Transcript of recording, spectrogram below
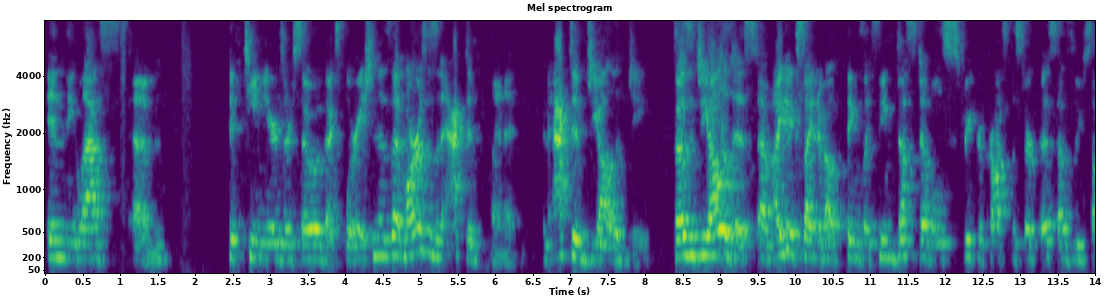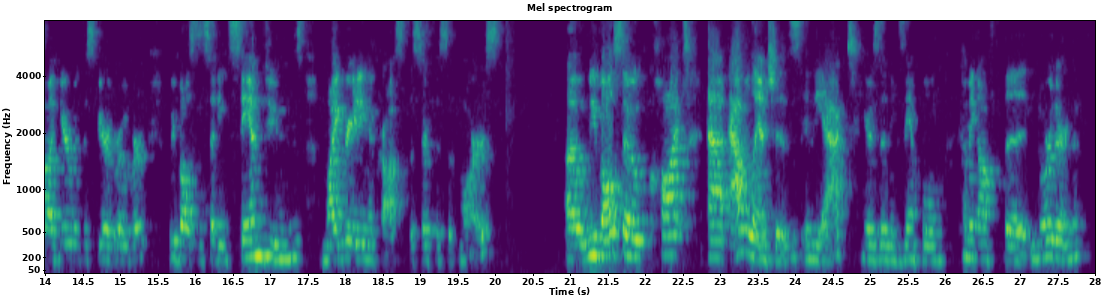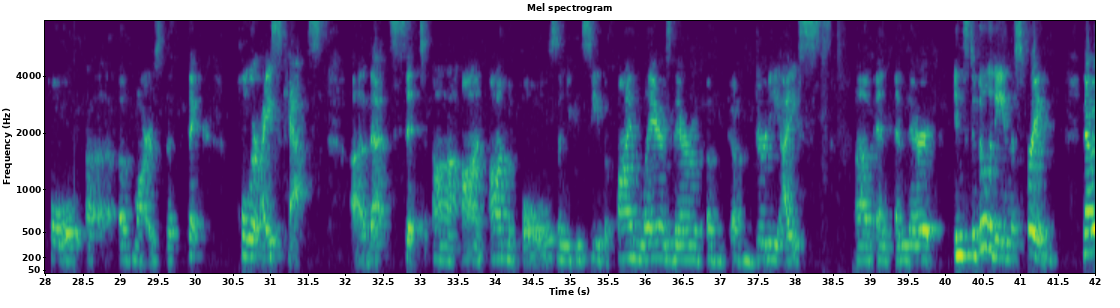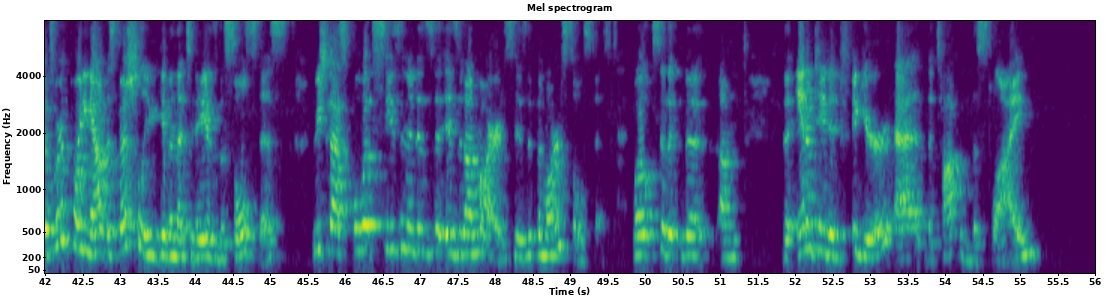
in the last um, 15 years or so of exploration is that Mars is an active planet, an active geology. So as a geologist, um, I get excited about things like seeing dust devils streak across the surface, as we saw here with the Spirit rover. We've also studied sand dunes migrating across the surface of Mars. Uh, we've also caught uh, avalanches in the act. Here's an example coming off the northern pole uh, of Mars, the thick polar ice caps uh, that sit uh, on, on the poles. And you can see the fine layers there of, of, of dirty ice um, and, and their instability in the spring. Now it's worth pointing out, especially given that today is the solstice, we should ask, well, what season it is, is it on Mars? Is it the Mars solstice? Well, so the, the, um, the annotated figure at the top of the slide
